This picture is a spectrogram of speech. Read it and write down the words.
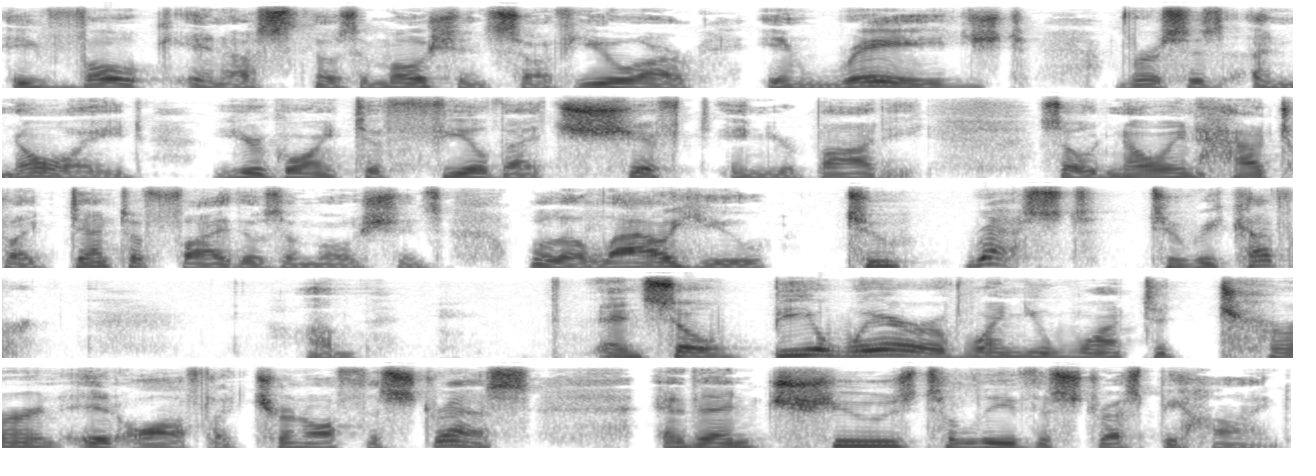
evoke in us those emotions. So if you are enraged versus annoyed, you're going to feel that shift in your body. So knowing how to identify those emotions will allow you to rest, to recover. Um, and so be aware of when you want to turn it off, like turn off the stress and then choose to leave the stress behind.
